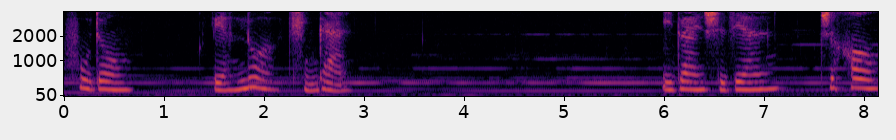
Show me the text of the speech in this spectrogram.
互动、联络情感。一段时间之后，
